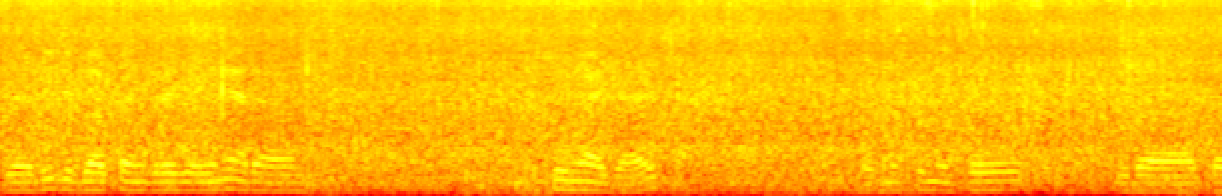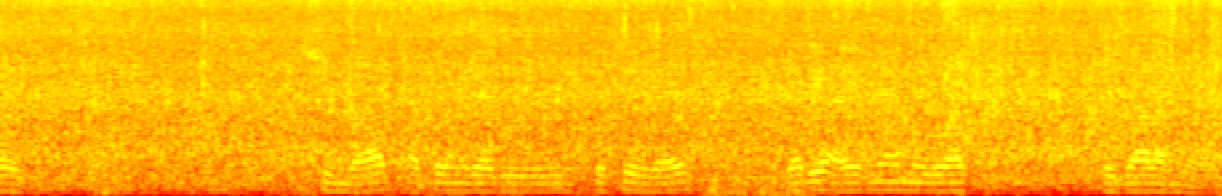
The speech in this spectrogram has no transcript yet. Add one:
Jadi di belakang gereja ini ada sungai guys. Dan mungkin itu sudah tersumbat atau menjadi kecil guys. Jadi airnya meluap ke jalan guys.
